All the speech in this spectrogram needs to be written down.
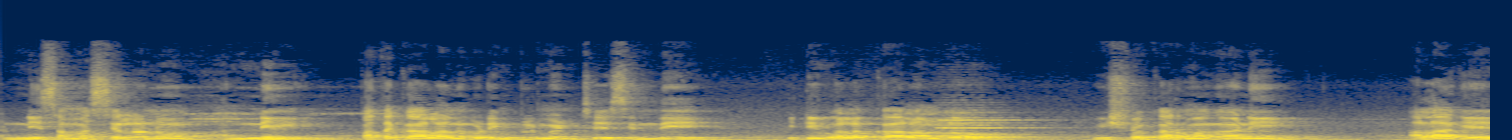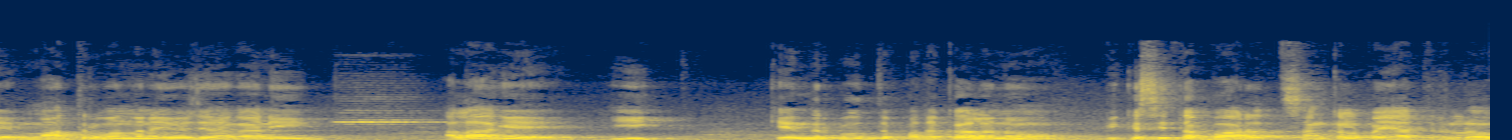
అన్ని సమస్యలను అన్ని పథకాలను కూడా ఇంప్లిమెంట్ చేసింది. ఇటీవల కాలంలో విశ్వకర్మ కానీ అలాగే మాతృవందన యోజన కానీ అలాగే ఈ కేంద్ర ప్రభుత్వ పథకాలను వికసిత భారత్ సంకల్ప యాత్రలో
